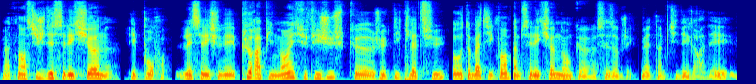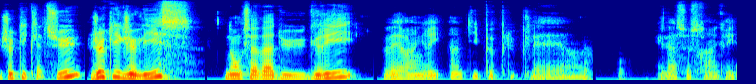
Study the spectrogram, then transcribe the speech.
Maintenant, si je désélectionne, et pour les sélectionner plus rapidement, il suffit juste que je clique là-dessus. Automatiquement, ça me sélectionne donc euh, ces objets. Mettre un petit dégradé, je clique là-dessus, je clique, je glisse. Donc ça va du gris vers un gris un petit peu plus clair. Et là, ce sera un gris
